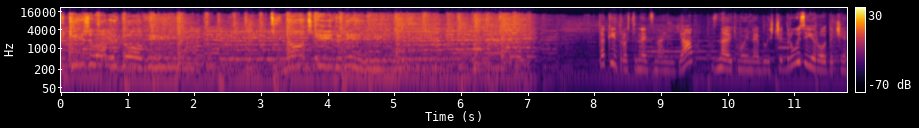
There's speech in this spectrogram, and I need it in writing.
які ж вони довгі, ці ночі і дні. Такий тростянець знаю я, знають мої найближчі друзі і родичі.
